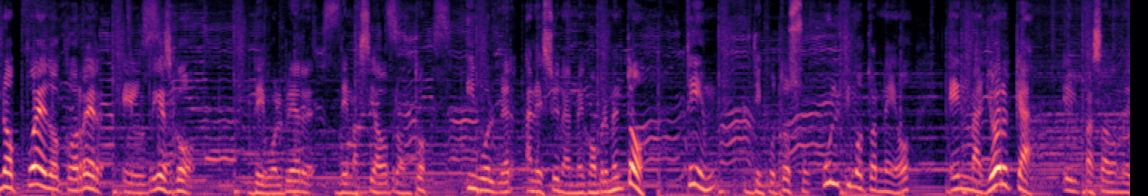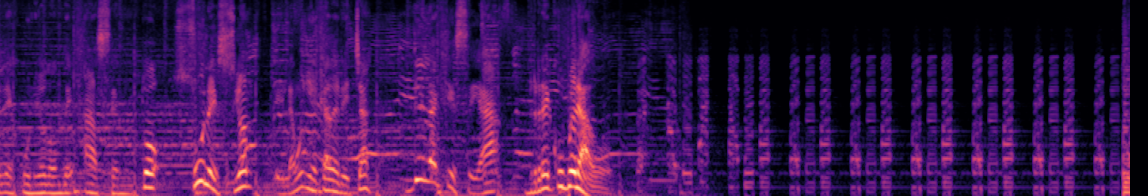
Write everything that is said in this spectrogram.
no puedo correr el riesgo de volver demasiado pronto y volver a lesionarme, complementó. Tim disputó su último torneo en Mallorca el pasado mes de junio, donde acentuó su lesión en la muñeca derecha, de la que se ha recuperado. Y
